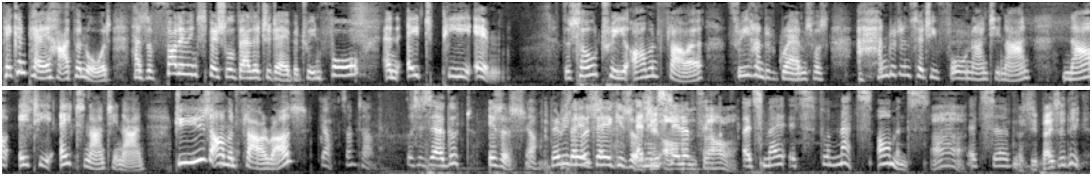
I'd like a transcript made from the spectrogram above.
Pick n Pay Hyper Norwood has the following special valid today between 4 and 8 p.m. The Soul Tree almond flour, 300 grams, was 134.99, now 88.99. Do you use almond flour, Roz? Yeah, sometimes. This is sehr good. Is it? Yeah, very Sehr- good. sehr gesund. And Sie instead almond of flour. it's made, it's for nuts, almonds. Ah, It's um, das ist die Basic.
